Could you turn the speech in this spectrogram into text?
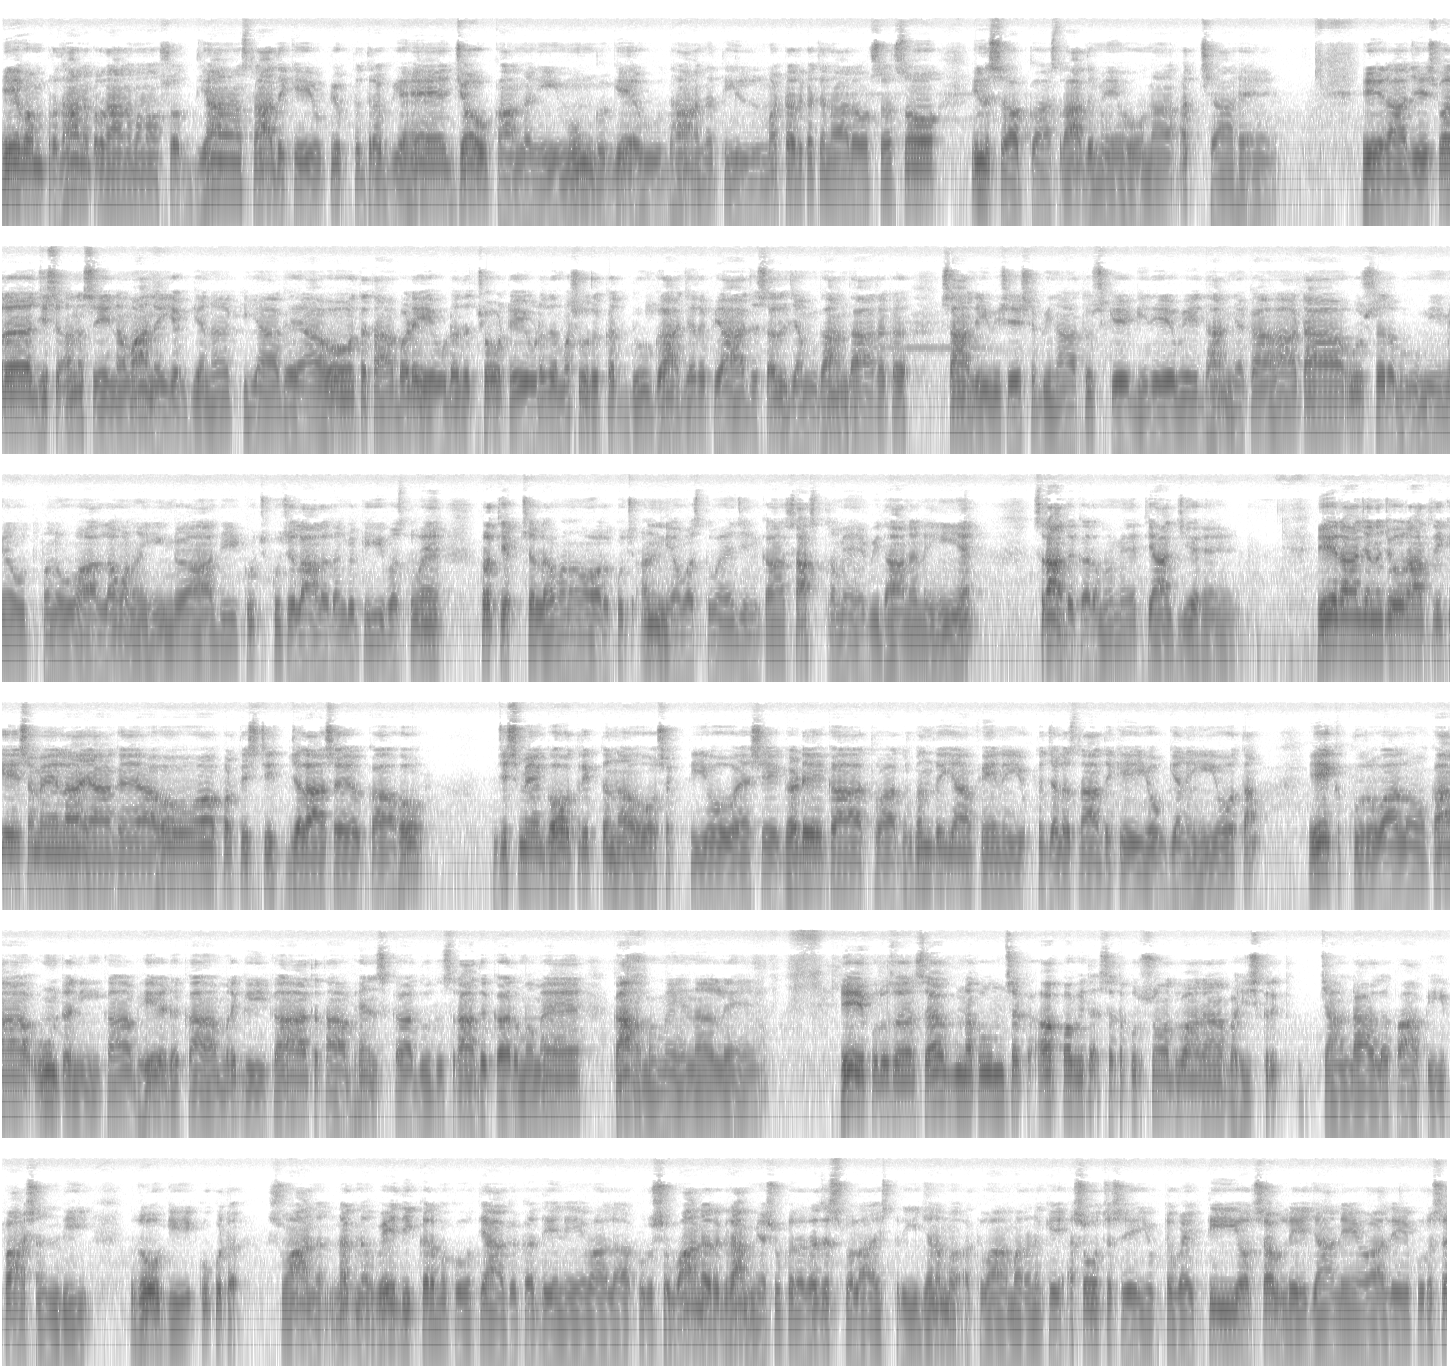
एवं प्रधान प्रधान मनोषोध्या श्राद्ध के उपयुक्त द्रव्य है, जौ, कांगनी, मूंग, गेहूँ, धान, तिल, मटर, कचनार और सरसों, इन सब का श्राद्ध में होना अच्छा है। हे राजेश्वर, जिस अन्न से नवान यज्ञ न किया गया हो, तथा बड़े उड़द, छोटे उड़द, मसूर, कद्दू, गाजर, प्याज, सलजम गांधारक शाली विशेष बिना तुषके गिरे हुए धान्य का आटा उसर भूमि में उत्पन्न हुआ लवण, हिंग आदि कुछ कुछ लाल रंग की वस्तुएँ, प्रत्यक्ष लवण और कुछ अन्य वस्तुएँ जिनका शास्त्र में विधान नहीं है, श्राद्ध कर्म में त्याज्य है। ये राजन, जो रात्रि के समय लाया गया हो, अप्रतिष्ठित जलाशय का हो, जिसमें गौ तृप्त न हो सकती हो, ऐसे घड़े का अथवा दुर्गंध या फेन युक्त जल श्राद्ध के योग्य नहीं होता। एक खुर वालों का, ऊंटनी का, भेड़ का, मृगी का, तथा भैंस का दूध श्राद्ध कर्म में, काम में न लें। हे पुरुष सब नपुंसक अपविध सतपुरुषों द्वारा बहिष्कृत चांडाल पापी पाषंडी रोगी कुकुट स्वान नग्न वैदिक कर्म को त्याग कर देने वाला पुरुष, वानर, ग्राम्य शुक्र, रजस्वला, स्त्री, जन्म अथवा मरण के अशोच से युक्त व्यक्ति और सब ले जाने वाले पुरुष,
